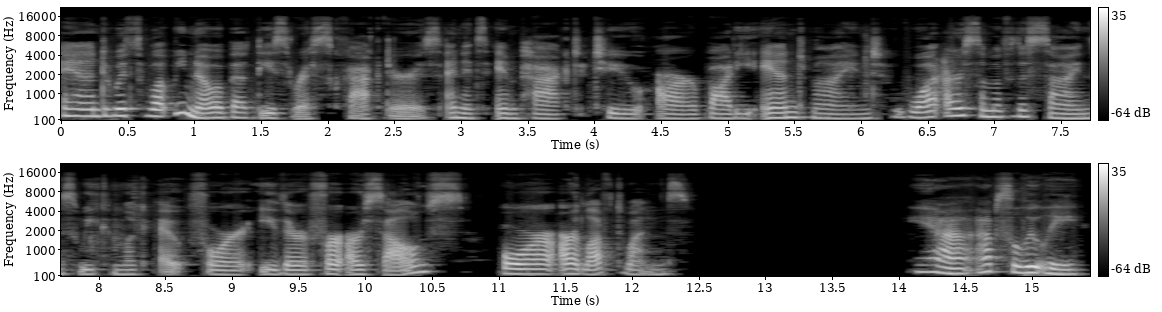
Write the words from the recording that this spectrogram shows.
And with what we know about these risk factors and its impact to our body and mind, what are some of the signs we can look out for either for ourselves or our loved ones? Yeah, absolutely.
